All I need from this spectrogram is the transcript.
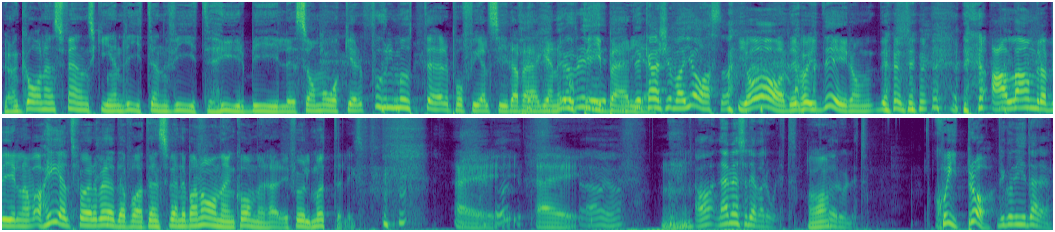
Vi har en galen svensk i en liten vit hyrbil som åker full mutter på fel sida vägen uppe i bergen. Det kanske var jag som... Ja, det var ju dig de, Alla andra bilarna var helt förberedda på att den svennebananen kommer här i full mutter liksom. Nej, nej. Ja, ja. Mm. ja, nej men så det var roligt. Det var Ja. roligt. Skitbra! Vi går vidare.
